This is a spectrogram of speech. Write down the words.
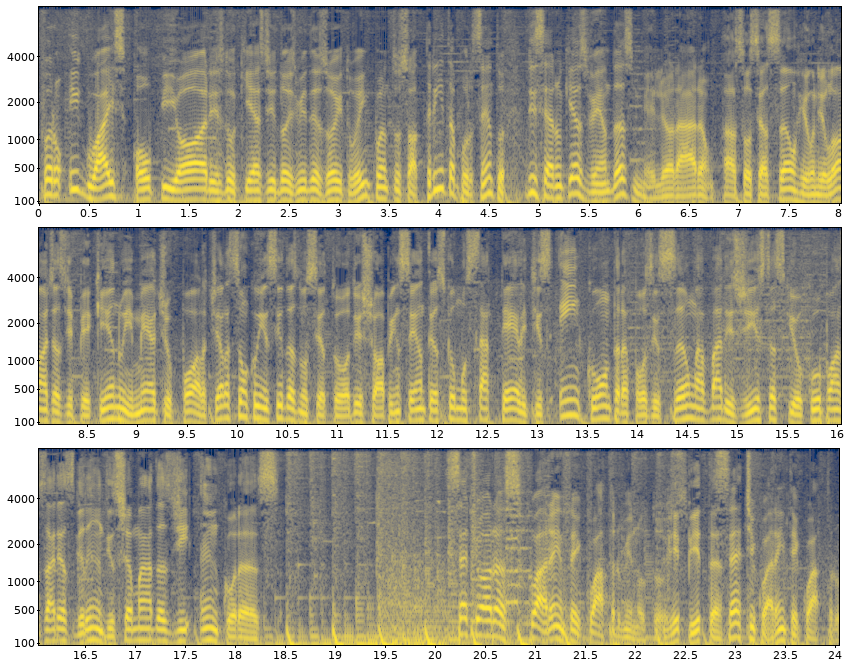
foram iguais ou piores do que as de 2018, enquanto só 30% disseram que as vendas melhoraram. A associação reúne lojas de pequeno e médio porte. Elas são conhecidas no setor de shopping centers como satélites, em contraposição a varejistas que ocupam as áreas grandes, chamadas de âncoras. 7 horas 44 minutos. Repita. 7h44.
